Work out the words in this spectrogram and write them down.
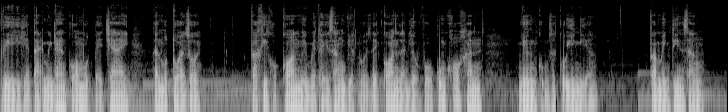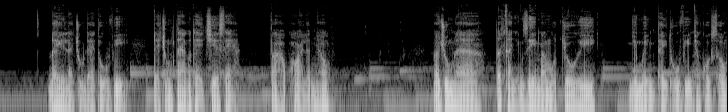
Vì hiện tại mình đang có một bé trai gần một tuổi rồi. Và khi có con mình mới thấy rằng việc nuôi dạy con là điều vô cùng khó khăn nhưng cũng rất có ý nghĩa. Và mình tin rằng đây là chủ đề thú vị để chúng ta có thể chia sẻ và học hỏi lẫn nhau. Nói chung là tất cả những gì mà một yogi như mình thấy thú vị trong cuộc sống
